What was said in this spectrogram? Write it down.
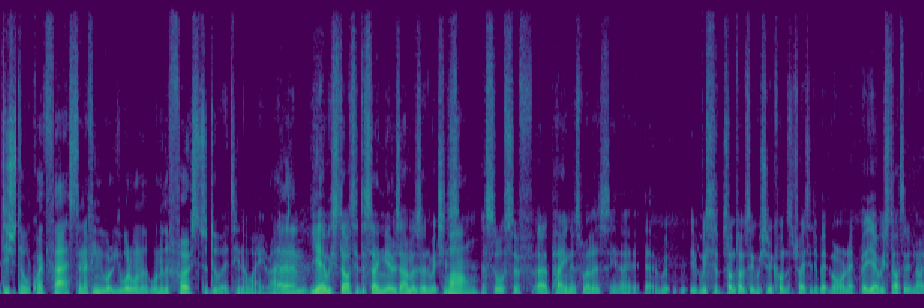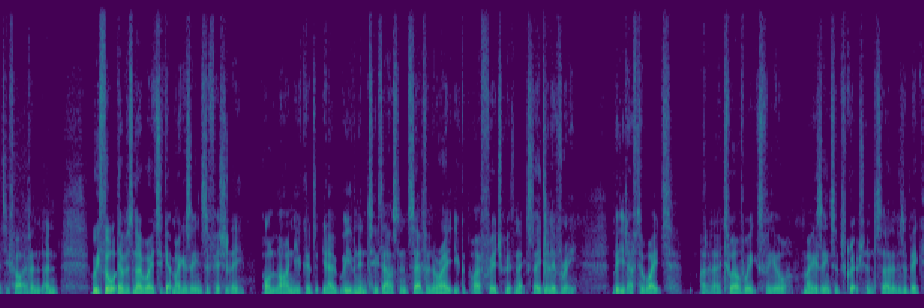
digital quite fast, and I think you were you were one of one of the first to do it in a way, right? Um, yeah, we started the same year as Amazon, which is wow. a source of uh, pain as well as you know. Uh, we, we, sometimes think we should have concentrated a bit more on it, but yeah, we started in '95, and, and we thought there was no way to get magazines efficiently online. You could, you know, even in 2007 or eight, you could buy a fridge with next day delivery, but you'd have to wait, I don't know, 12 weeks for your magazine subscription. So there was a big,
